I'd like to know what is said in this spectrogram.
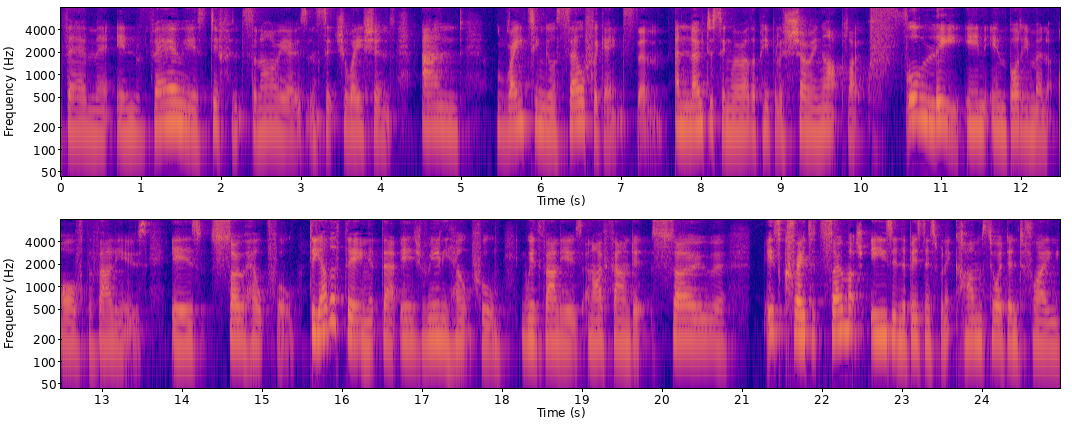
them in various different scenarios and situations and rating yourself against them and noticing where other people are showing up like fully in embodiment of the values is so helpful. The other thing that is really helpful with values, and I've found it so it's created so much ease in the business when it comes to identifying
